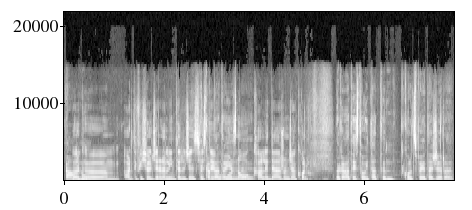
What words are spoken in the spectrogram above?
a, doar nu. că Artificial General Intelligence este o este... nouă cale de a ajunge acolo. Deocamdată este uitat în colț pe etajeră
